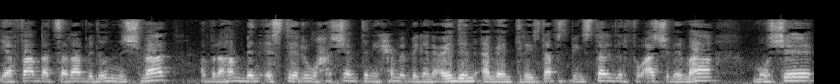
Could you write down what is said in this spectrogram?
Yafa bat Sarah v'Lelun Nishmat Abraham ben Esther Ruh Hashem Tenihem began Eden Amen. Today's daf is being studied Refuah Shlema Moshe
